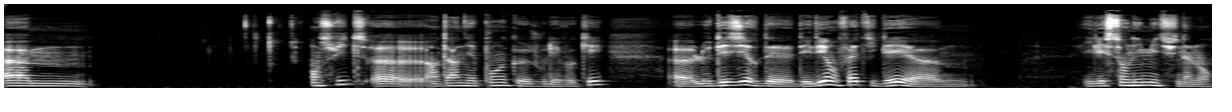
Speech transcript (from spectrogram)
Euh, ensuite, euh, un dernier point que je voulais évoquer, le désir d'aider, en fait, il est, il est sans limite finalement.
